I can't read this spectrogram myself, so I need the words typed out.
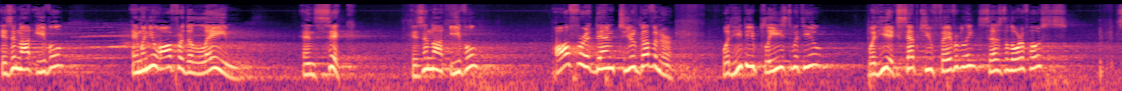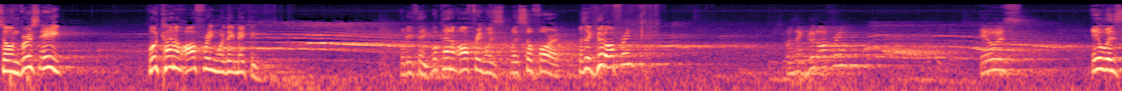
is it not evil? And when you offer the lame and sick, is it not evil? Offer it then to your governor. Would he be pleased with you? Would he accept you favorably? Says the Lord of hosts. So in verse 8, what kind of offering were they making? What do you think? What kind of offering was, was so far? Was it a good offering? Was it a good offering? It was it was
